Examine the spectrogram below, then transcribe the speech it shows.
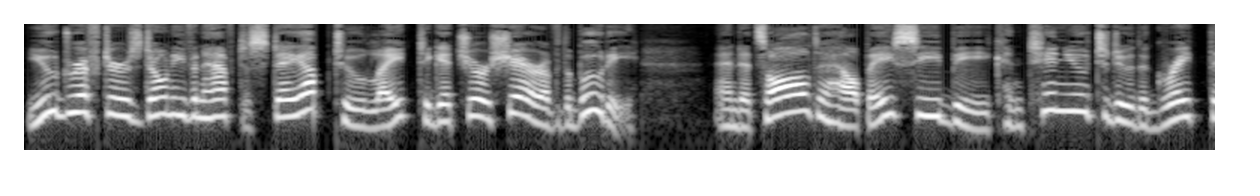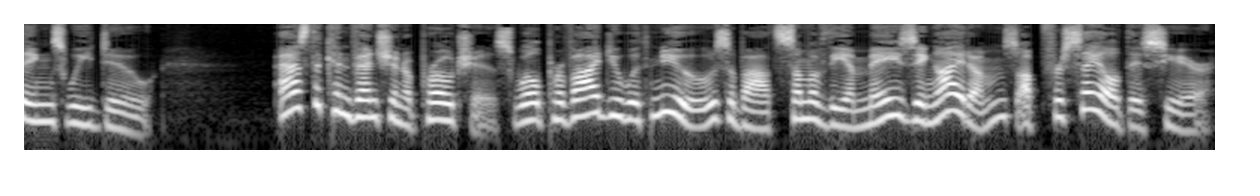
you drifters don't even have to stay up too late to get your share of the booty, and it's all to help ACB continue to do the great things we do. As the convention approaches, we'll provide you with news about some of the amazing items up for sale this year.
